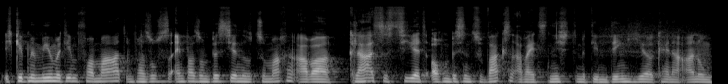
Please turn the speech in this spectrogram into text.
Ich gebe mir Mühe mit dem Format und versuche es einfach so ein bisschen so zu machen. Aber klar ist das Ziel jetzt auch ein bisschen zu wachsen, aber jetzt nicht mit dem Ding hier, keine Ahnung,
